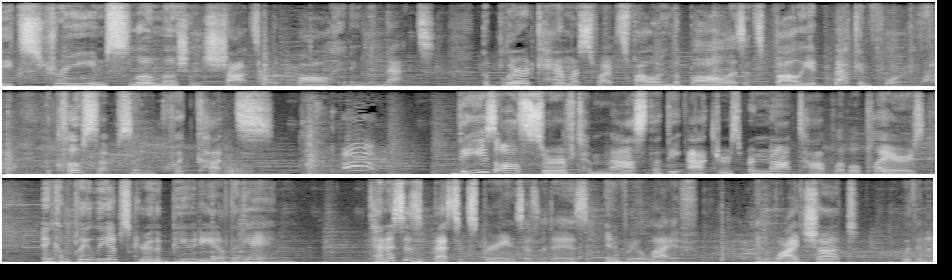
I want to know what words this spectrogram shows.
The extreme slow motion shots of the ball hitting the net, the blurred camera swipes following the ball as it's volleyed back and forth, the close ups and quick cuts. These all serve to mask that the actors are not top level players and completely obscure the beauty of the game. Tennis is best experienced as it is in real life, in wide shot, with an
